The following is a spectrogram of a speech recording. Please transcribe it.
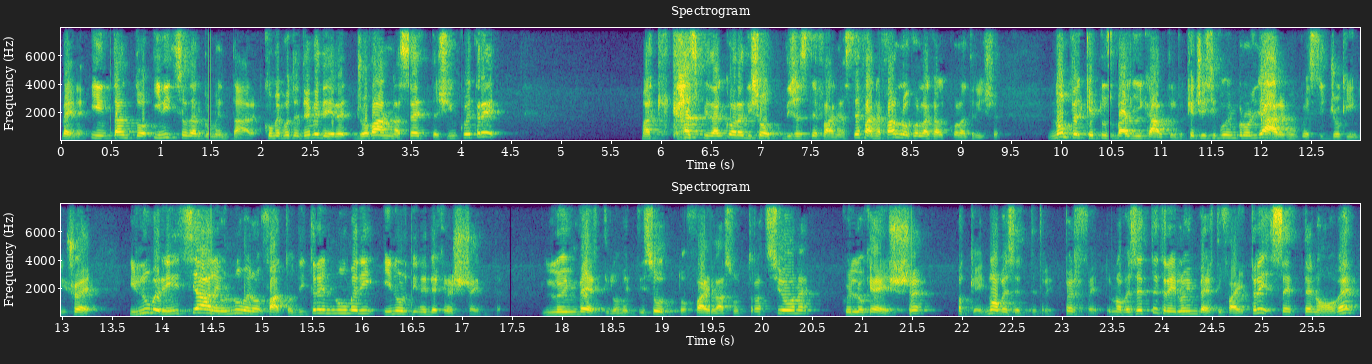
Bene, intanto inizio ad argomentare. Come potete vedere, Giovanna 753, ma che caspita ancora 18, dice Stefania. Stefania, fallo con la calcolatrice. Non perché tu sbagli i calcoli, perché ci si può imbrogliare con questi giochini, cioè il numero iniziale è un numero fatto di tre numeri in ordine decrescente. Lo inverti, lo metti sotto, fai la sottrazione, quello che esce, ok, 973, perfetto. 973 lo inverti, fai 379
